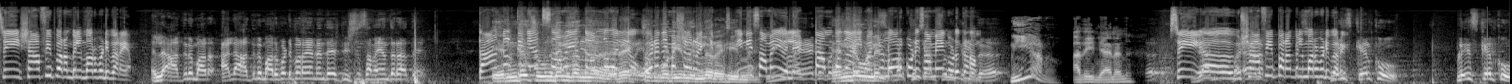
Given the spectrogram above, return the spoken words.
ശ്രീ ഷാഫി പറമ്പിൽ മറുപടി പറയാം. അല്ല അതിന് അല്ല അതിന് മറുപടി പറയാൻ എന്താ നിശ്ചിത സമയം തരാത്തെ? എന്റെ നിന്ന് രക്തം പൊടിയുന്നില്ല, റഹീം. എന്റെ ഉള്ളിൽ- നീയാണോ? അതെ ഞാനാണ്. ശ്രീ ഷാഫി പറമ്പിൽ മറുപടി പറയും. കേൾക്കൂ. പ്ലീസ് കേൾക്കൂ.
